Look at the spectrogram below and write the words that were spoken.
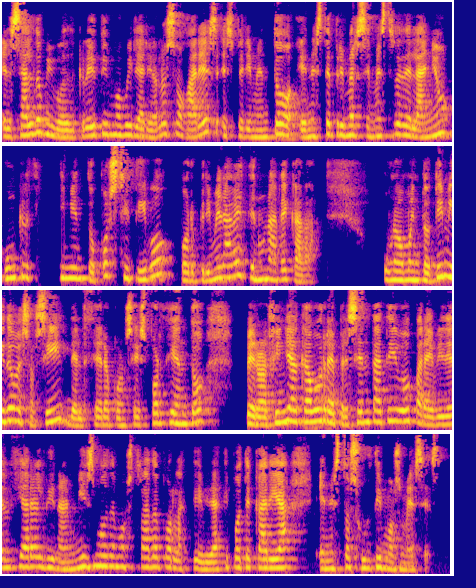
el saldo vivo del crédito inmobiliario a los hogares experimentó en este primer semestre del año un crecimiento positivo por primera vez en una década, un aumento tímido, eso sí, del 0,6%, pero al fin y al cabo representativo para evidenciar el dinamismo demostrado por la actividad hipotecaria en estos últimos meses.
